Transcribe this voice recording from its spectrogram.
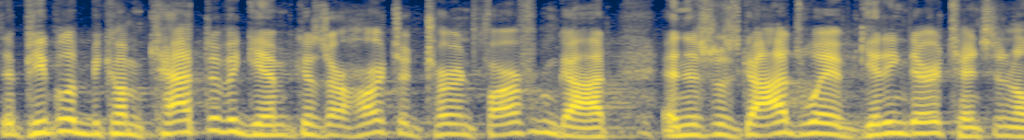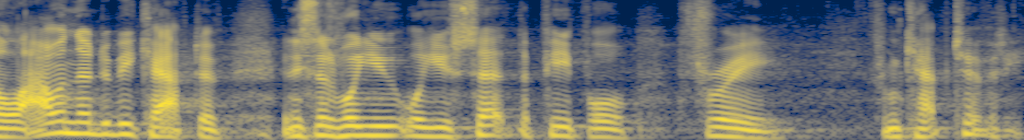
that people had become captive again because their hearts had turned far from God, and this was God's way of getting their attention and allowing them to be captive. And he says, Will you, will you set the people free from captivity?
